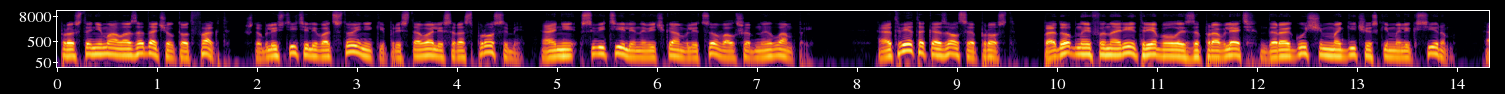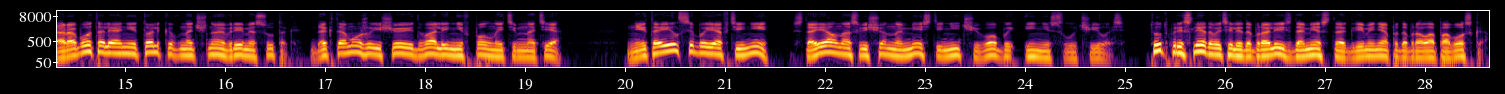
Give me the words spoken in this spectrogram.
Просто немало озадачил тот факт, что блюстители в отстойнике приставали с расспросами, а они светили новичкам в лицо волшебной лампой. Ответ оказался прост. Подобные фонари требовалось заправлять дорогущим магическим эликсиром, а работали они только в ночное время суток, да к тому же еще едва ли не в полной темноте. Не таился бы я в тени — стоял на освещенном месте, ничего бы и не случилось. Тут преследователи добрались до места, где меня подобрала повозка,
